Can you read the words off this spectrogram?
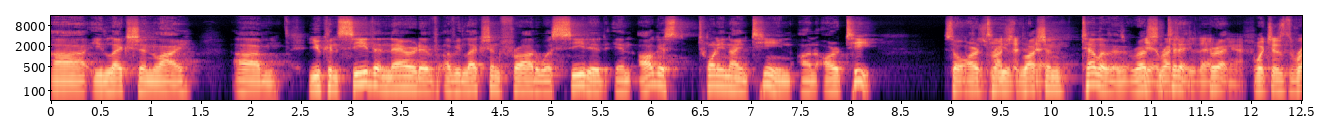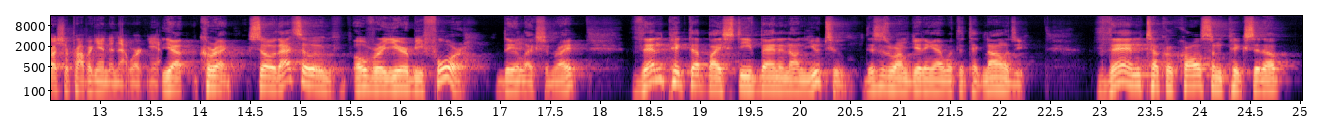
uh, election lie. Um, you can see the narrative of election fraud was seeded in August 2019 on RT. So Which is RT is Russia Russian television, Russian yeah, Russia today, Today, correct? yeah. Which is the Russia propaganda network. Yeah. Yeah, correct. So that's a, over a year before the election, right? Then picked up by Steve Bannon on YouTube. This is where I'm getting at with the technology. Then Tucker Carlson picks it up,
